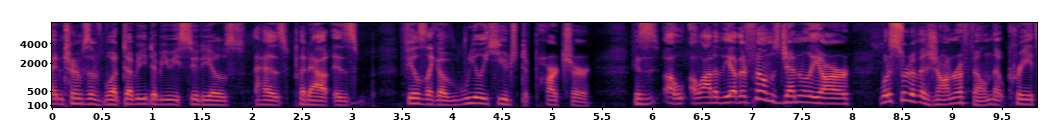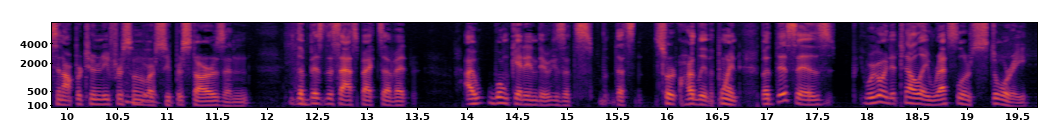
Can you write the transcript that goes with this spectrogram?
in terms of what WWE Studios has put out, is feels like a really huge departure because a, a lot of the other films generally are what is sort of a genre film that creates an opportunity for some of our mm-hmm. superstars and the business aspects of it. I won't get into because it's that's sort of hardly the point. But this is we're going to tell a wrestler's story.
